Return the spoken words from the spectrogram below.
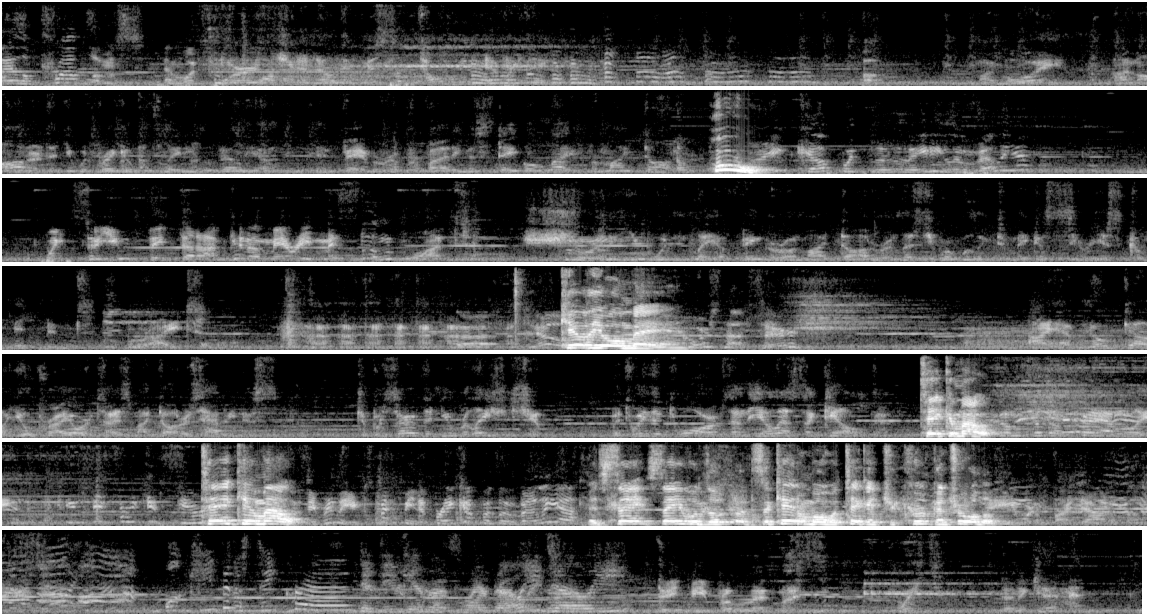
Providing a stable life for my daughter. Who? break up with the Lady Luvelia? Wait, so you think that I'm gonna marry Mithlim? What? Surely you wouldn't lay a finger on my daughter unless you were willing to make a serious commitment, right? Uh, no. Kill the old man. Of course not, sir. I have no doubt you'll prioritize my daughter's happiness to preserve the new relationship between the dwarves and the Alessa Guild. Take him out. Welcome to the family. Is he freaking serious? Take him out. Does he really expect me to break up with Luvelia? And say say with the uh, cicada-mole, taking tr- control of He him. would find out about this. We'll keep it a secret if you give us more belly jelly. They'd be relentless. Wait, then again,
